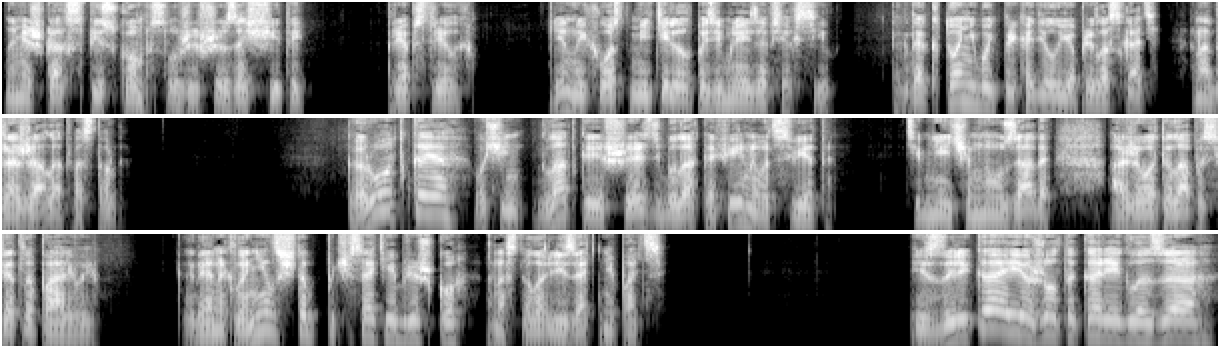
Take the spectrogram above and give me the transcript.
на мешках с песком, служивших защитой при обстрелах. Длинный хвост метелил по земле изо всех сил. Когда кто-нибудь приходил ее приласкать, она дрожала от восторга. Короткая, очень гладкая шерсть была кофейного цвета, темнее, чем на узада, а живот и лапы светло-палевые. Когда я наклонился, чтобы почесать ей брюшко, она стала лизать мне пальцы. Издалека ее желто-карие глаза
